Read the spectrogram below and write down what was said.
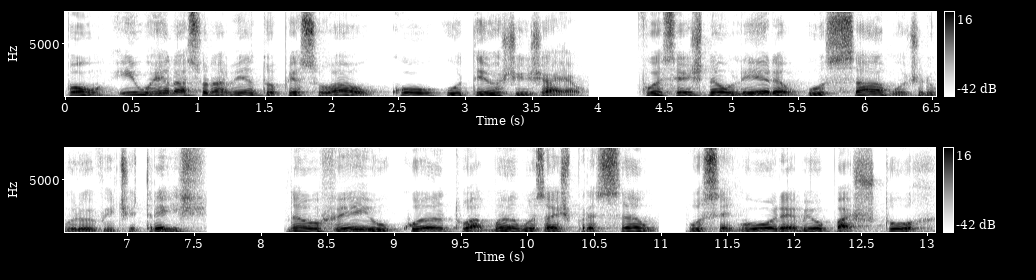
Bom, e o relacionamento pessoal com o Deus de Israel? Vocês não leram o Salmo de número 23? Não veem o quanto amamos a expressão O Senhor é meu pastor?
